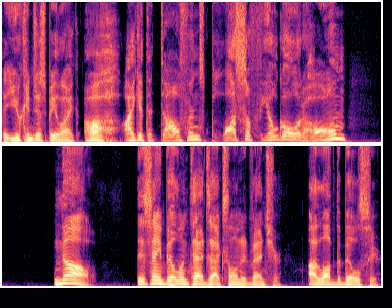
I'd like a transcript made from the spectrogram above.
that you can just be like, oh, I get the Dolphins plus a field goal at home? No. This ain't Bill and Ted's excellent adventure. I love the Bills here.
